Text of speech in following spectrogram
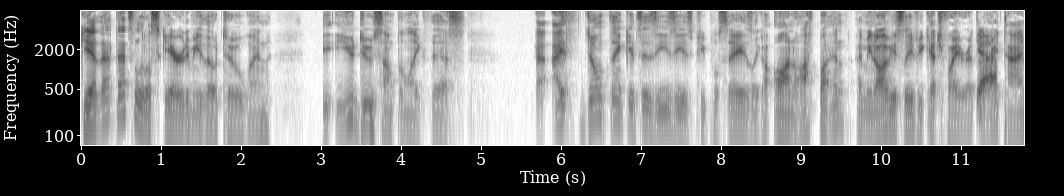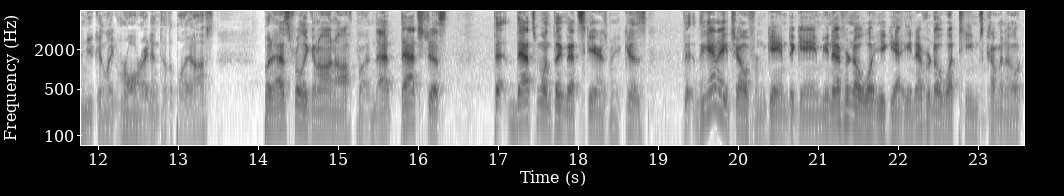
Yeah, that that's a little scary to me though too. When you do something like this, I don't think it's as easy as people say as like an on off button. I mean, obviously, if you catch fire at the yeah. right time, you can like roll right into the playoffs. But as for like an on off button, that that's just that that's one thing that scares me because the, the NHL from game to game, you never know what you get. You never know what team's coming out.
